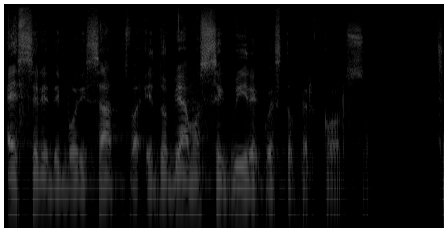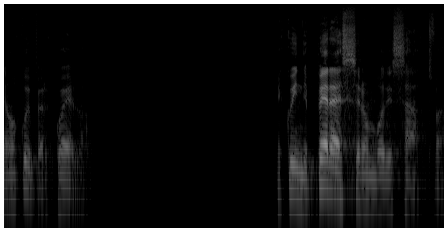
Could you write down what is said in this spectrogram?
essere dei bodhisattva e dobbiamo seguire questo percorso. Siamo qui per quello. E quindi per essere un bodhisattva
